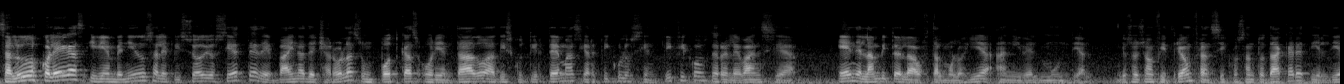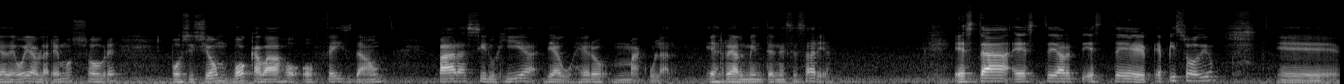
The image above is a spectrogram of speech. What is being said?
Saludos colegas y bienvenidos al episodio 7 de Vainas de Charolas, un podcast orientado a discutir temas y artículos científicos de relevancia en el ámbito de la oftalmología a nivel mundial. Yo soy su anfitrión Francisco Santos Dacaret y el día de hoy hablaremos sobre posición boca abajo o face down para cirugía de agujero macular. ¿Es realmente necesaria? Esta, este, este episodio eh,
